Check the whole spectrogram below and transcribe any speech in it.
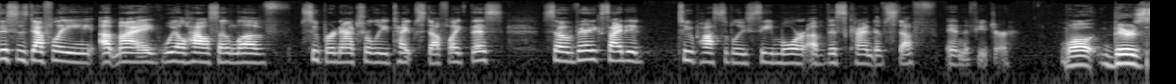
this is definitely up my wheelhouse. I love supernaturally type stuff like this. So I'm very excited to possibly see more of this kind of stuff in the future. Well, there's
